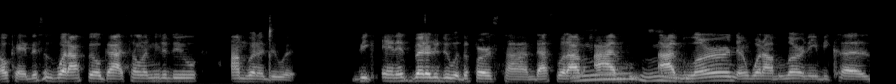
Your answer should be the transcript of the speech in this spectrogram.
Okay, this is what I feel God telling me to do. I'm gonna do it. Be- and it's better to do it the first time. That's what I've mm-hmm. I've I've learned and what I'm learning because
